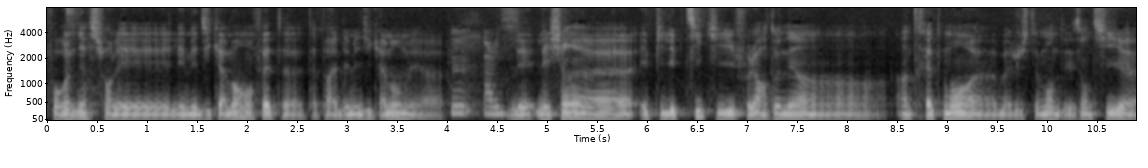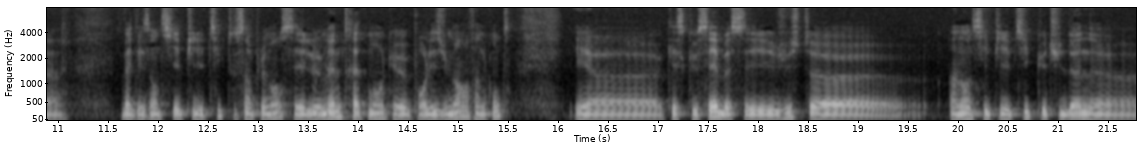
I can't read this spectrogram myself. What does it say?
pour revenir sur les, les médicaments, en fait, tu as parlé des médicaments, mais mmh, ah oui. les, les, chiens épileptiques, il faut leur donner un, un traitement bah, justement des anti... Bah, des anti-épileptiques tout simplement. C'est le mmh. même traitement que pour les humains en fin de compte. Et euh, qu'est-ce que c'est? Bah, C'est juste euh, un antiépileptique que tu donnes, euh,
